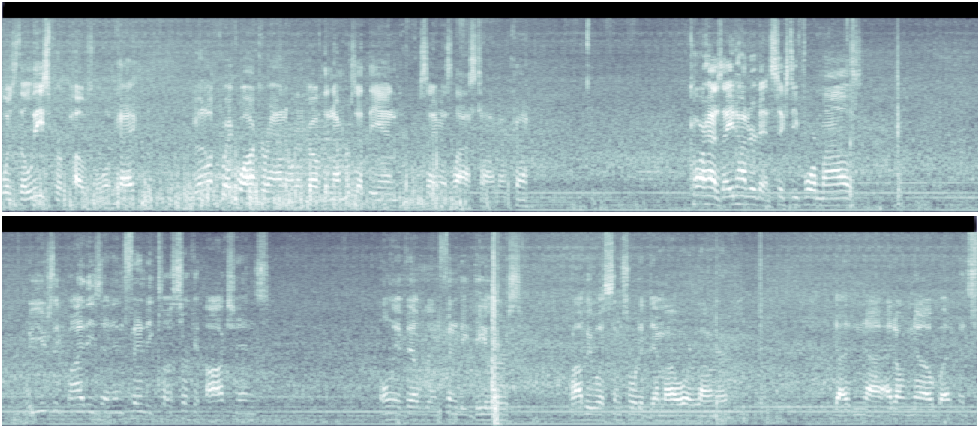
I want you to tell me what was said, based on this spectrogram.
was the lease proposal, okay? Doing a quick walk around and we're gonna go over the numbers at the end, same as last time, okay? Car has 864 miles. We usually buy these at Infiniti closed circuit auctions. Only available to Infiniti dealers. Probably was some sort of demo or loaner. Doesn't, uh, I don't know, but it's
